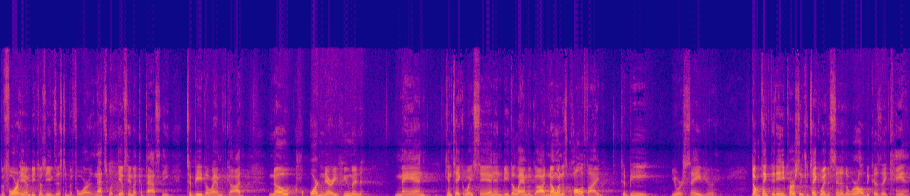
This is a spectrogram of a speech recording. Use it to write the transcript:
before him because he existed before. And that's what gives him a capacity to be the Lamb of God. No ordinary human man can take away sin and be the Lamb of God. No one is qualified to be your Savior. Don't think that any person can take away the sin of the world because they can't.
